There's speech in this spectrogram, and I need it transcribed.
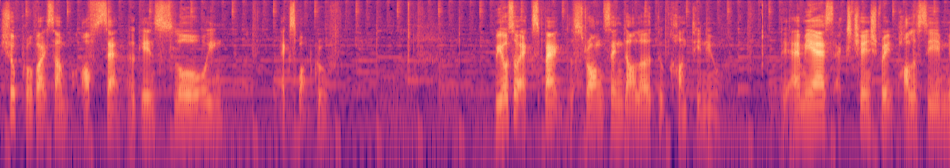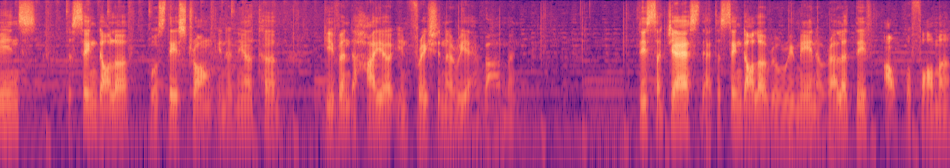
should provide some offset against slowing export growth. We also expect the strong Sing dollar to continue. The MAS exchange rate policy means the Sing dollar will stay strong in the near term given the higher inflationary environment. This suggests that the Sing dollar will remain a relative outperformer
